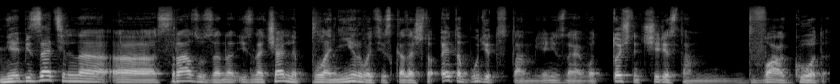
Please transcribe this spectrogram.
Не обязательно э, сразу за, изначально планировать и сказать, что это будет там, я не знаю, вот точно через там два года.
